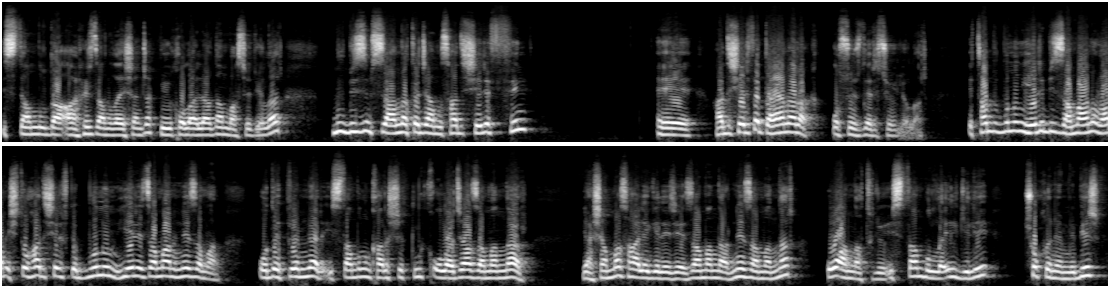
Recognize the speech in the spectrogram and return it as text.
İstanbul'da ahir zamanda yaşanacak büyük olaylardan bahsediyorlar. Bu bizim size anlatacağımız hadis-i şerifin e, hadis-i şerife dayanarak o sözleri söylüyorlar. E tabi bunun yeri bir zamanı var. İşte o hadis-i şerifte bunun yeri zamanı ne zaman? O depremler, İstanbul'un karışıklık olacağı zamanlar, yaşanmaz hale geleceği zamanlar ne zamanlar? O anlatılıyor. İstanbul'la ilgili çok önemli bir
